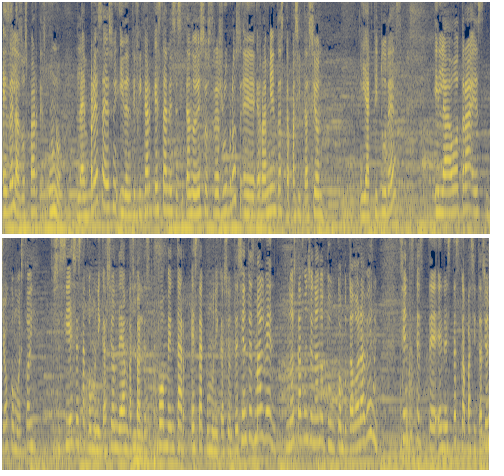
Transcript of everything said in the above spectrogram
es de las dos partes. Uno, la empresa es identificar qué está necesitando en estos tres rubros, eh, herramientas, capacitación y actitudes. Y la otra es yo como estoy. Entonces, sí es esta comunicación de ambas partes, fomentar esta comunicación. ¿Te sientes mal? Ven, no está funcionando tu computadora, ven. ¿Sientes que en esta capacitación,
